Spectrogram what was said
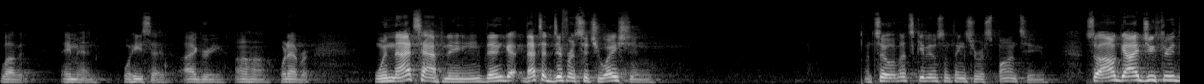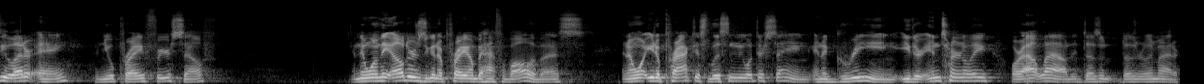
Love it. Amen. What he said. I agree. Uh huh. Whatever. When that's happening, then that's a different situation. And so let's give him some things to respond to. So I'll guide you through the letter A, and you'll pray for yourself. And then one of the elders is going to pray on behalf of all of us. And I want you to practice listening to what they're saying and agreeing either internally or out loud. It doesn't, doesn't really matter.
